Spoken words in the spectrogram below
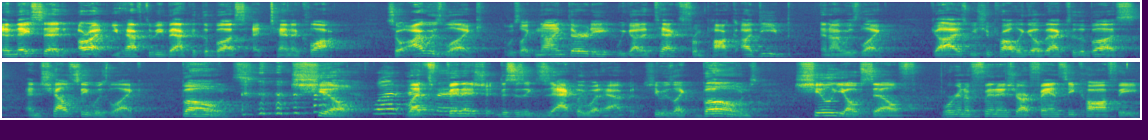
And they said, all right, you have to be back at the bus at 10 o'clock. So I was like, it was like 9.30, we got a text from Pak Adib, and I was like, guys, we should probably go back to the bus. And Chelsea was like, bones, chill. Let's finish. This is exactly what happened. She was like, Bones, chill yourself. We're going to finish our fancy coffee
